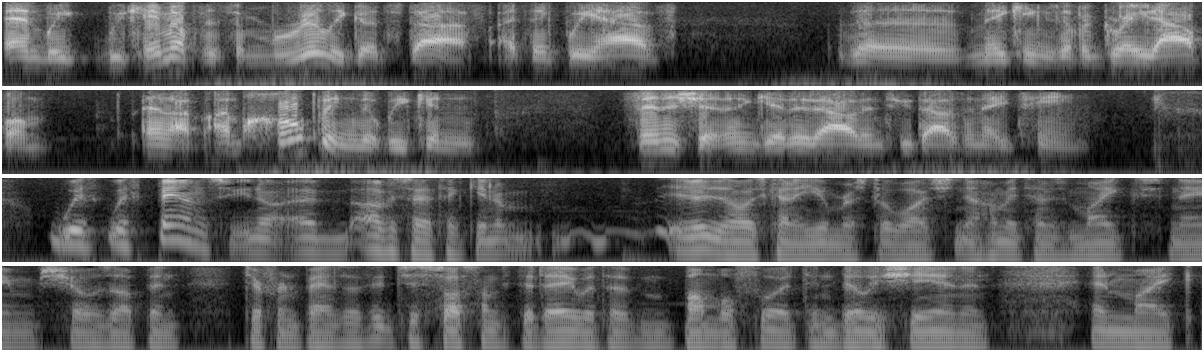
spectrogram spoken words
And we we came up with some really good stuff. I think we have the makings of a great album, and I'm, I'm hoping that we can finish it and get it out in 2018. with with bands, you know, uh, obviously I think you know it is always kind of humorous to watch. You know how many times Mike's name shows up in different bands. I just saw something today with a Bumblefoot and Billy Sheehan and and Mike.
